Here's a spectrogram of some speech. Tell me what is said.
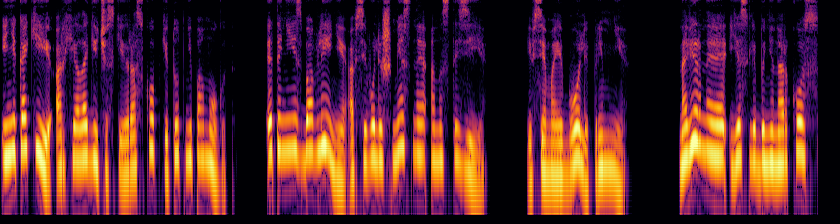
И никакие археологические раскопки тут не помогут. Это не избавление, а всего лишь местная анестезия и все мои боли при мне. Наверное, если бы не наркоз,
